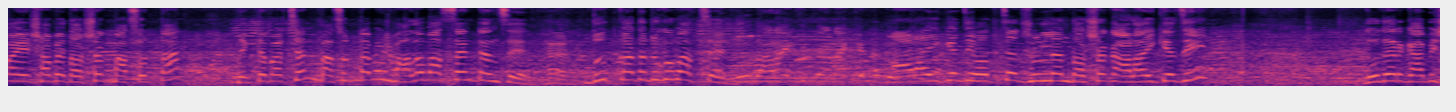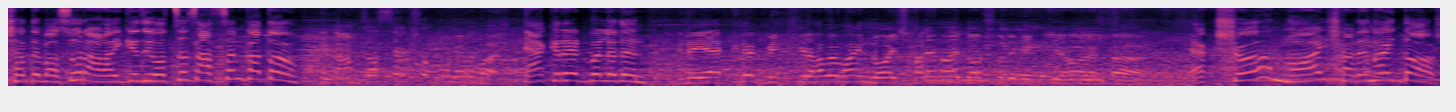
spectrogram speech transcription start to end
বয়স হবে দর্শক বাছুরটা। দেখতে পাচ্ছেন বাছুরটা বেশ ভালো পাচ্ছেন টেন্সের দুধ কতটুকু পাচ্ছেন? আড়াই কেজি আড়াই কেজি আড়াই কেজি হচ্ছে শুনলেন দর্শক আড়াই কেজি। দুধের গাবির সাথে বাছুর আড়াই কেজি হচ্ছে। চাচ্ছেন কত? এক রেট বলে দেন। এক রেট বিক্রি হবে ভাই নয় সাড়ে নয় দশ হলে বিক্রি হবে একশো নয় সাড়ে নয় দশ।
